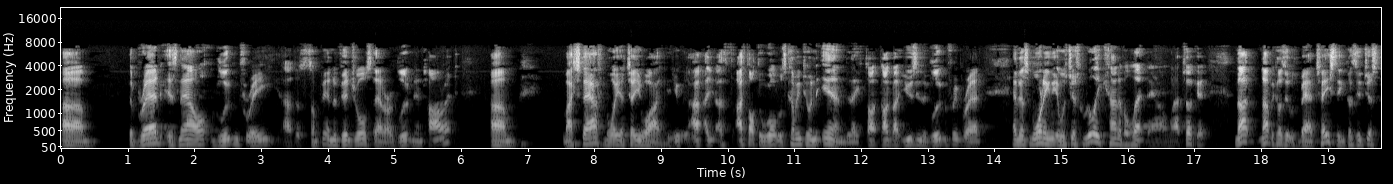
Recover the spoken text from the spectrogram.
Um, the bread is now gluten free. Uh, there's some individuals that are gluten intolerant. Um, my staff, boy, I tell you what, you, I, I, I, thought the world was coming to an end. They thought, talked about using the gluten-free bread, and this morning it was just really kind of a letdown when I took it. Not not because it was bad tasting, because it just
